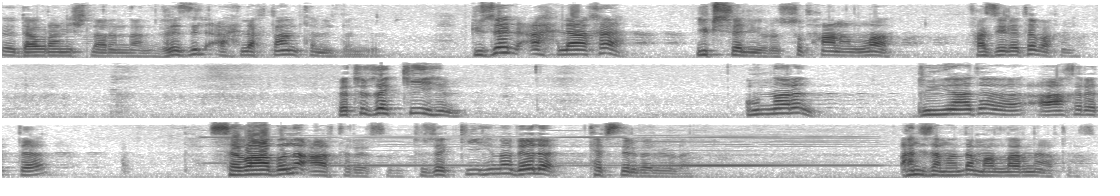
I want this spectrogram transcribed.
e, davranışlarından, rezil ahlaktan temizleniyor. Güzel ahlaka yükseliyoruz. Subhanallah. Fazilete bakın. Ve tüzekkihim onların dünyada ve ahirette sevabını artırırsın. Tüzekkihime böyle tefsir veriyorlar. Aynı zamanda mallarını artırırsın.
